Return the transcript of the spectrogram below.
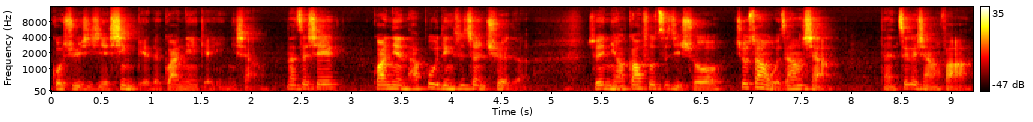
过去一些性别的观念给影响。那这些观念它不一定是正确的，所以你要告诉自己说，就算我这样想，但这个想法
